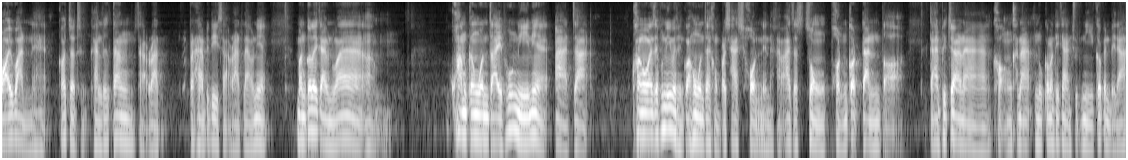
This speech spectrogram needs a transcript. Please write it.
ร้อยวันนะฮะก็จะถึงการเลือกตั้งสหรัฐประธานาธิบดีสหรัฐแล้วเนี่ย มันก็เลยกลายเป็นว่าความกังวลใจพวกนี้เนี่ยอาจจะ ความกังวลใจพวกนี้มาถึงความกังวลใจของประชาชนเนี่ยนะครับอาจจะส่งผลกดดันต่อการพิจารณาของคณะอนุกรรมธิการชุดนี้ก็เป็นไปได้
